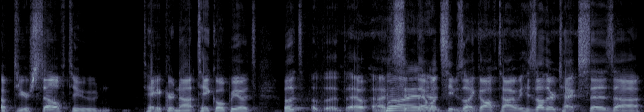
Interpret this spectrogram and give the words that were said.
up to yourself to take or not take opioids. Uh, that, well, that I, one seems like off topic. His other text says, uh,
